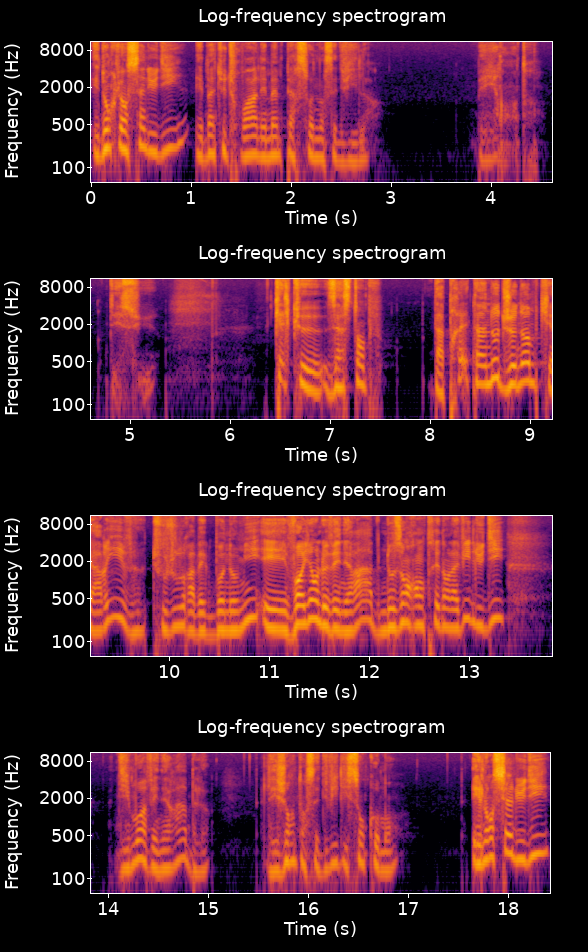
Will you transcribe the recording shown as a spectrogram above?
Et donc l'ancien lui dit Eh bien, tu trouveras les mêmes personnes dans cette ville. Mais il rentre, déçu. Quelques instants d'après, tu un autre jeune homme qui arrive, toujours avec bonhomie, et voyant le vénérable, n'osant rentrer dans la ville, lui dit Dis-moi, vénérable, les gens dans cette ville, ils sont comment? Et l'ancien lui dit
